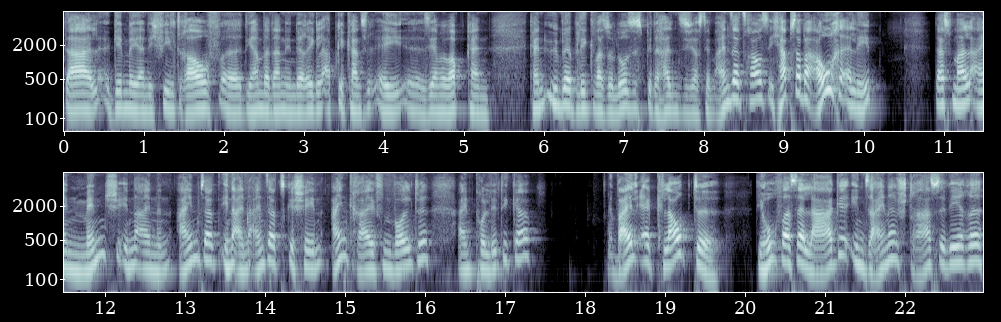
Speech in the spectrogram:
da geben wir ja nicht viel drauf. Äh, die haben wir dann in der Regel abgekanzelt. Ey, äh, sie haben überhaupt keinen keinen Überblick, was so los ist. Bitte halten Sie sich aus dem Einsatz raus. Ich habe es aber auch erlebt, dass mal ein Mensch in einen Einsatz, in ein Einsatzgeschehen eingreifen wollte, ein Politiker, weil er glaubte, die Hochwasserlage in seiner Straße wäre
